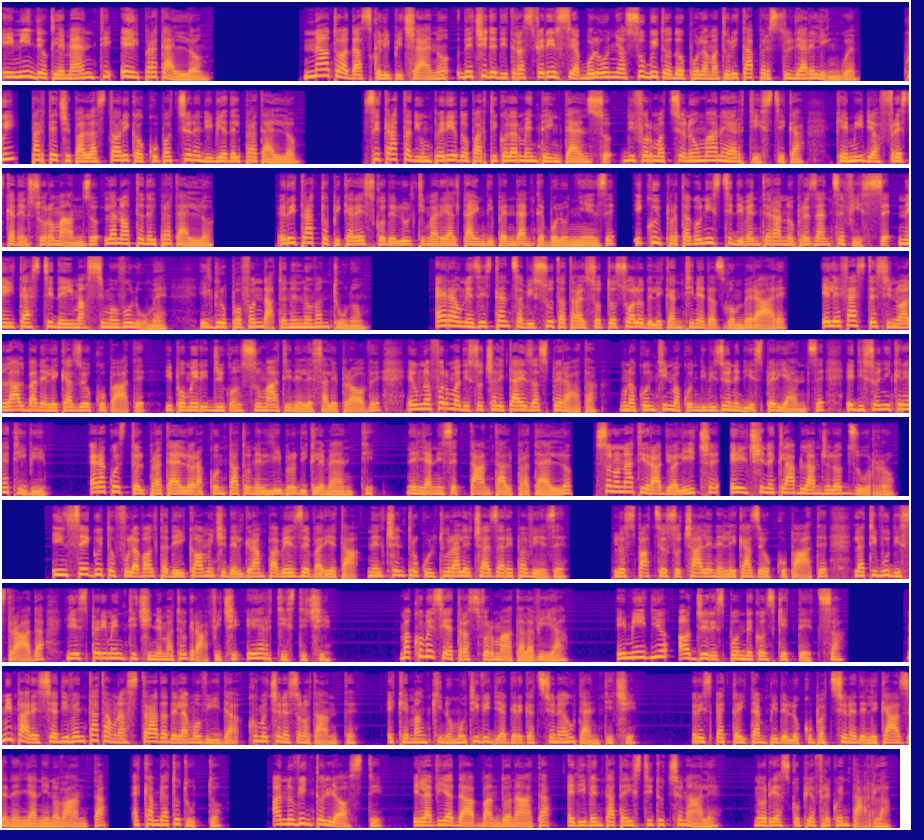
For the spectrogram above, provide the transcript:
Emidio Clementi e il fratello. Nato ad Ascoli Piceno, decide di trasferirsi a Bologna subito dopo la maturità per studiare lingue. Qui partecipa alla storica occupazione di Via del Pratello. Si tratta di un periodo particolarmente intenso, di formazione umana e artistica, che Emidio affresca nel suo romanzo La notte del Pratello, ritratto picaresco dell'ultima realtà indipendente bolognese, i cui protagonisti diventeranno presenze fisse nei testi dei Massimo Volume, il gruppo fondato nel 91. Era un'esistenza vissuta tra il sottosuolo delle cantine da sgomberare e le feste sino all'alba nelle case occupate, i pomeriggi consumati nelle sale prove e una forma di socialità esasperata, una continua condivisione di esperienze e di sogni creativi. Era questo il fratello raccontato nel libro di Clementi, negli anni 70 al Pratello sono nati Radio Alice e il Cineclub L'Angelo Azzurro. In seguito fu la volta dei comici del Gran Pavese Varietà nel Centro Culturale Cesare Pavese, lo spazio sociale nelle case occupate, la tv di strada, gli esperimenti cinematografici e artistici. Ma come si è trasformata la via? Emidio oggi risponde con schiettezza. Mi pare sia diventata una strada della movida, come ce ne sono tante, e che manchino motivi di aggregazione autentici. Rispetto ai tempi dell'occupazione delle case negli anni 90 è cambiato tutto. Hanno vinto gli osti e la via da abbandonata è diventata istituzionale. Non riesco più a frequentarla.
